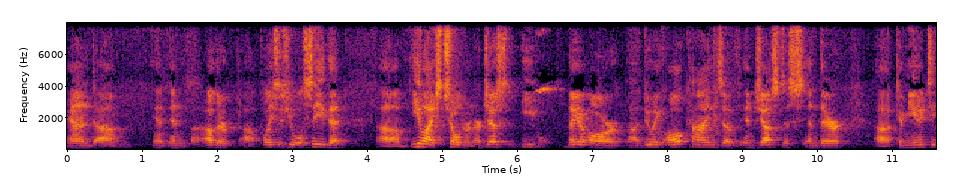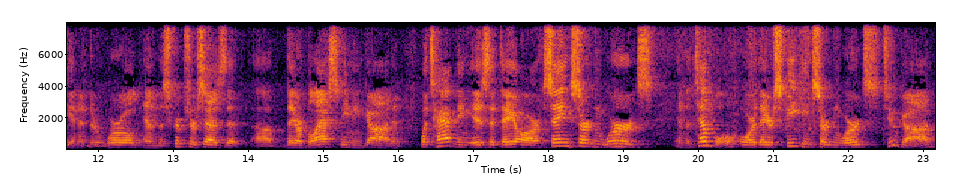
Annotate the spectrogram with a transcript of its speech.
and um, and, and other uh, places, you will see that um, Eli's children are just evil. They are uh, doing all kinds of injustice in their uh, community and in their world. And the scripture says that uh, they are blaspheming God. And what's happening is that they are saying certain words in the temple, or they are speaking certain words to God,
